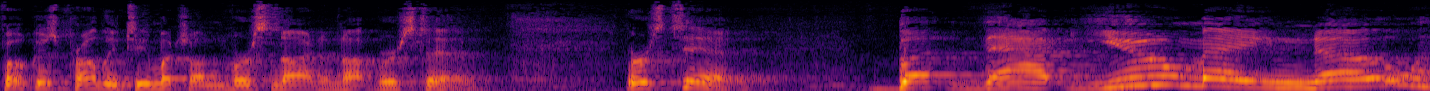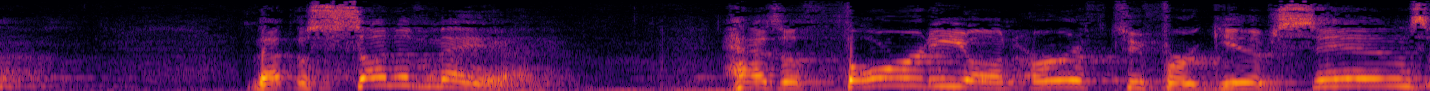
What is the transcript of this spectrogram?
Focus probably too much on verse 9 and not verse 10. Verse 10 But that you may know that the Son of Man has authority on earth to forgive sins.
